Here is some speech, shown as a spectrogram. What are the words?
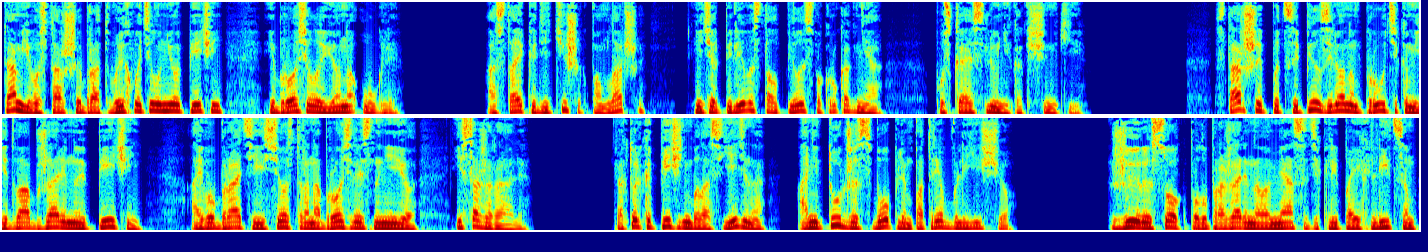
Там его старший брат выхватил у него печень и бросил ее на угли. А стайка детишек помладше — нетерпеливо столпилась вокруг огня, пуская слюни, как щенки. Старший подцепил зеленым прутиком едва обжаренную печень, а его братья и сестры набросились на нее и сожрали. Как только печень была съедена, они тут же с воплем потребовали еще. Жир и сок полупрожаренного мяса текли по их лицам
